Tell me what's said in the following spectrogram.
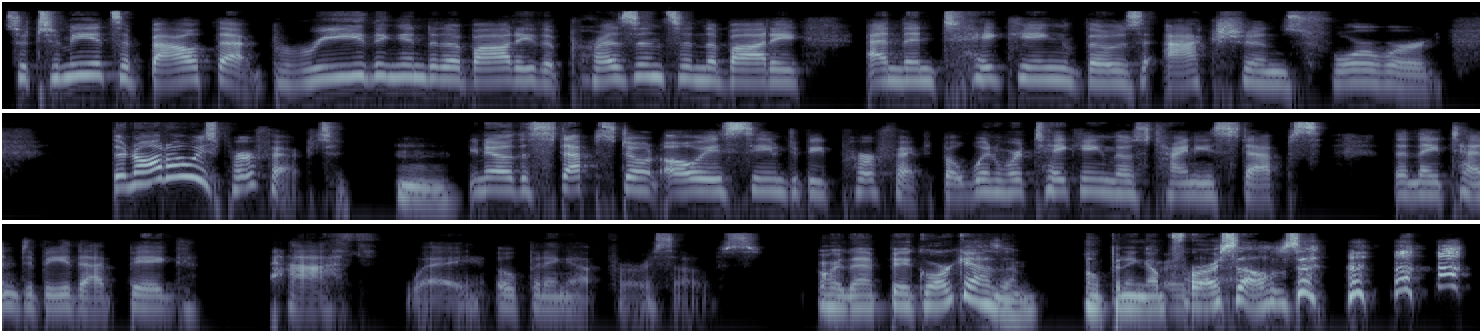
So to me, it's about that breathing into the body, the presence in the body, and then taking those actions forward. They're not always perfect. Mm. You know, the steps don't always seem to be perfect, but when we're taking those tiny steps, then they tend to be that big pathway opening up for ourselves. Or that big orgasm opening up or for that. ourselves.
